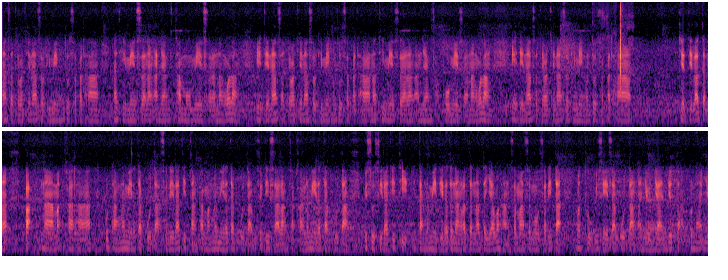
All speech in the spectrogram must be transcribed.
นะสัจวัชนะโสทิเมของตุสัพทานาทีเมสานังอัญญังธรรมโมเมสานังวลัง เอเตนะสัจวัชนะโสทิเมของตุสัพทานาทีเมสานังอัญญังสัพโพเมสานังวลัง เอเตนะสัจวัชนะโสทิเมของตุสัพทาเจติรัตนะปะนามคาถา พุทธังนเมรัตตภูตะสรีระจิตตังธรรมังนเมรัตตภูตะวิสุทธิสารังสักขังนเมรัตตภูตะวิสุทธิรทิฏฐิอิตังนเมติรัตนังรัตนัตยวหังสมาสมุสริตะวัตถุวิเศษภูตังอัญโยญญาณยุตตะคุณโย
